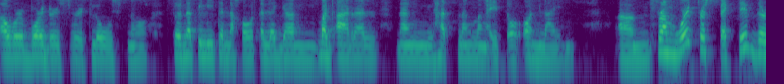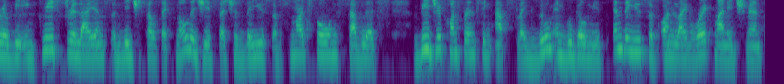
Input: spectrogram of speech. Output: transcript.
our borders were closed, no? So napilitan ako talagang mag-aral ng lahat ng mga ito online. Um, from work perspective, there will be increased reliance on digital technologies such as the use of smartphones, tablets, video conferencing apps like Zoom and Google Meet, and the use of online work management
